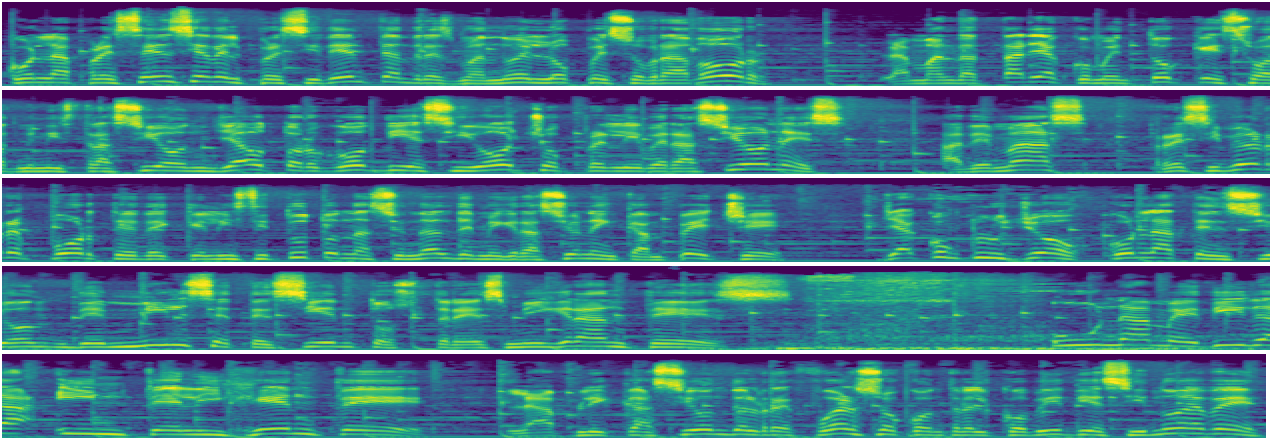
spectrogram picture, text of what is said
con la presencia del presidente Andrés Manuel López Obrador. La mandataria comentó que su administración ya otorgó 18 preliberaciones. Además, recibió el reporte de que el Instituto Nacional de Migración en Campeche ya concluyó con la atención de 1.703 migrantes. Una medida inteligente. La aplicación del refuerzo contra el COVID-19,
